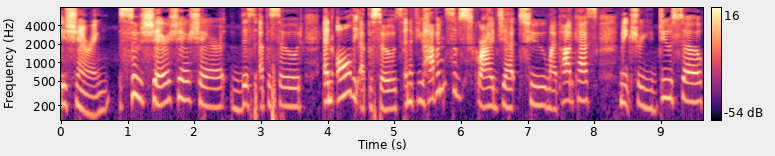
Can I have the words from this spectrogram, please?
is sharing. So share, share, share this episode and all the episodes. And if you haven't subscribed yet to my podcast, make sure you do so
